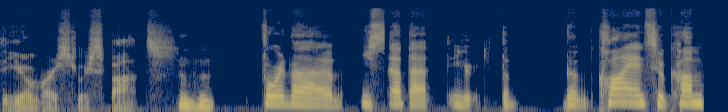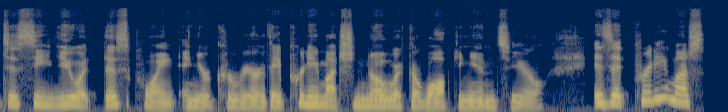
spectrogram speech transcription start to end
the humorous response. Mm-hmm. For the you said that the the clients who come to see you at this point in your career, they pretty much know what they're walking into. Is it pretty much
